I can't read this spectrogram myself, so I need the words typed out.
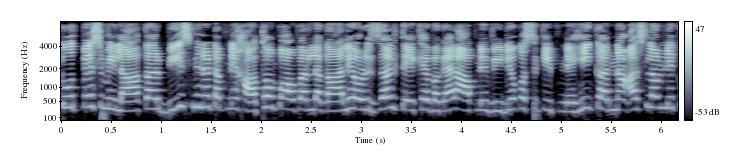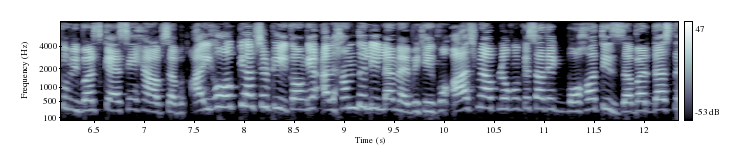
टूथपेस्ट मिलाकर 20 मिनट अपने हाथों पाँव पर लगा ले और रिज़ल्ट देखे बगैर आपने वीडियो को स्किप नहीं करना। असलम व्यूवर्स कैसे हैं आप सब? आई होप कि आप सब ठीक होंगे। अलहमदुल्ला मैं भी ठीक हूँ। आज मैं आप लोगों के साथ एक बहुत ही ज़बरदस्त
